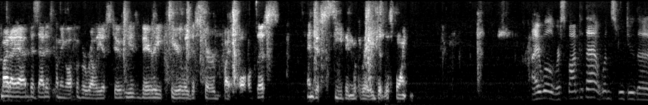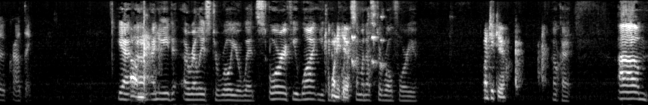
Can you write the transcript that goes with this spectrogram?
might I add that that is coming off of Aurelius too. He is very clearly disturbed by all of this and just seething with rage at this point. I will respond to that once we do the crowd thing. Yeah, Um, um, I need Aurelius to roll your wits, or if you want, you can 22. appoint someone else to roll for you. Twenty-two. Okay. Um.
